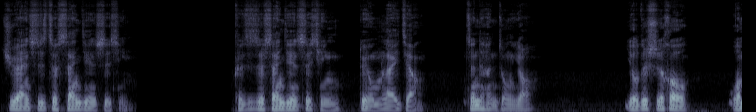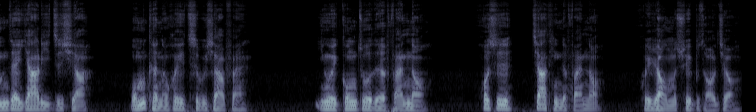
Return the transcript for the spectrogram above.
居然是这三件事情。可是这三件事情对我们来讲真的很重要。有的时候我们在压力之下，我们可能会吃不下饭，因为工作的烦恼或是家庭的烦恼会让我们睡不着觉。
